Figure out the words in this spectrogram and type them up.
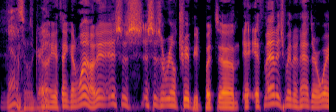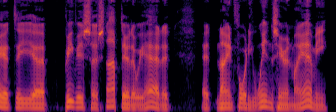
Yes, it was great. Uh, you're thinking, wow, this is this is a real tribute. But um, if management had had their way at the uh, previous uh, stop there that we had at at 940 WINZ here in Miami,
